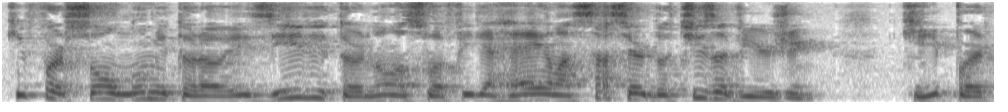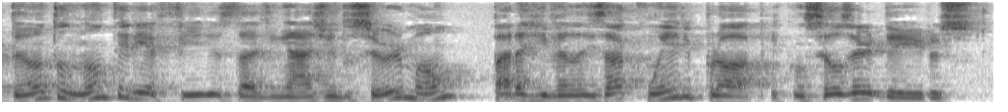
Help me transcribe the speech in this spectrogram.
que forçou Númitor ao exílio e tornou a sua filha Réia uma sacerdotisa virgem que, portanto, não teria filhos da linhagem do seu irmão para rivalizar com ele próprio e com seus herdeiros.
